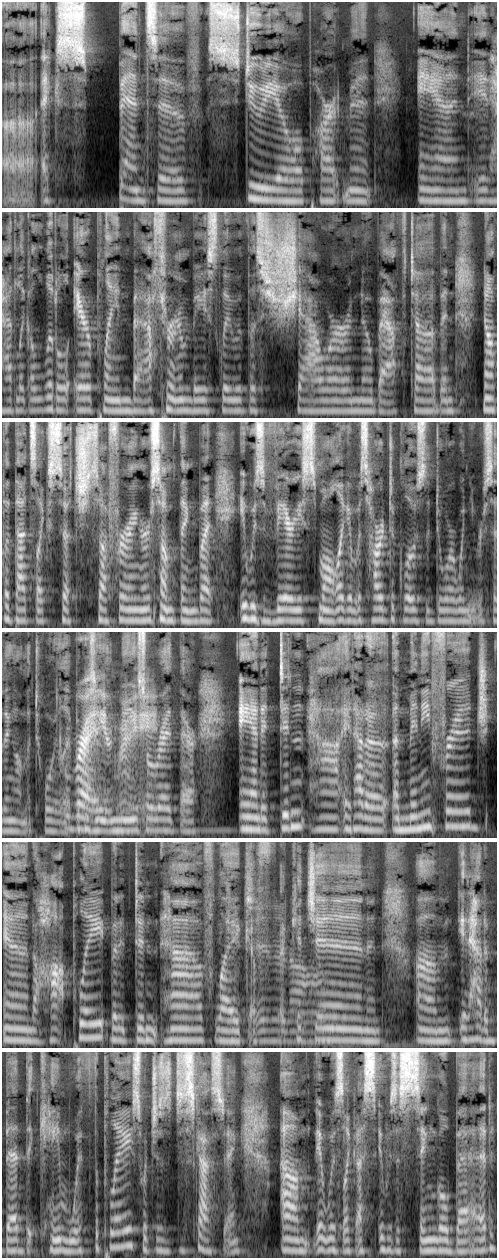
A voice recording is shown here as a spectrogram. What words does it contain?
uh, expensive studio apartment. And it had like a little airplane bathroom, basically with a shower and no bathtub. And not that that's like such suffering or something, but it was very small. Like it was hard to close the door when you were sitting on the toilet because Right, your knees were right. right there. And it didn't have. It had a, a mini fridge and a hot plate, but it didn't have like a, a kitchen. And um, it had a bed that came with the place, which is disgusting. Um, it was like a it was a single bed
